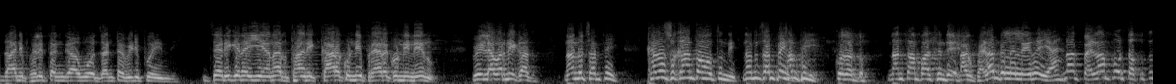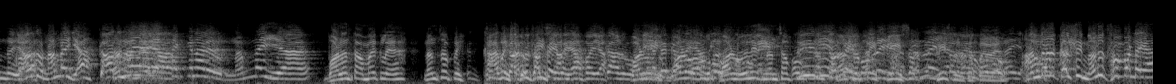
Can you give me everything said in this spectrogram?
దాని ఫలితంగా ఓ జంట విడిపోయింది. జరిగిన ఈ అనర్థానికి కారకుణ్ణి ప్రేరకుణ్ణి నేను. వీళ్ళెవరిని కాదు. నన్ను చంపే కథ సుఖాంతం అవుతుంది. నన్ను చంపే చంపే కుదరదు. నన్ను చంపాల్సిందే. నాకు పెళ్ళం పిల్లలు లేరయ్యా. నాకు పెళ్ళం పోరు తప్పుతుందయ్యా. కాదు నన్నయ్యా. కాదు నన్నయ్యా. వాళ్ళంతా అమాయకులయ్యా నన్ను చంపే కాదు, కాదు. వాళ్ళు నన్ను చంపే ప్లీజ్ ప్లీజ్ నన్ను అందరూ కలిసి నన్ను చంపండియా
